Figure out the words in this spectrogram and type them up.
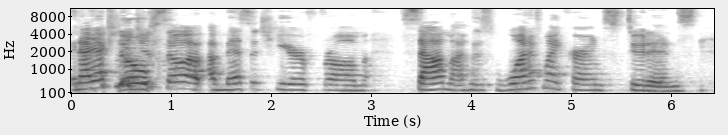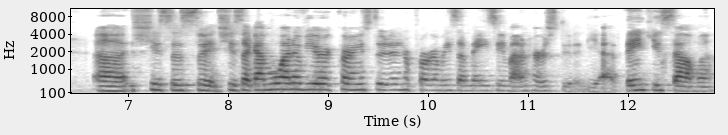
And I actually no. just saw a, message here from Salma, who's one of my current students. Uh, she's so sweet. She's like, I'm one of your current students. Her program is amazing. I'm her student. Yeah. Thank you, Salma.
